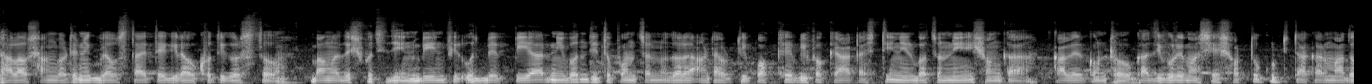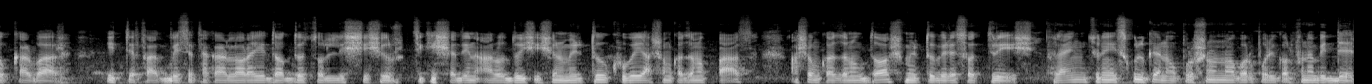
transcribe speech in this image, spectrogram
ঢালাও সাংগঠনিক ব্যবস্থায় তেগিরাও ক্ষতিগ্রস্ত। বাংলাদেশ প্রতিদিন বিএনপির উদ্বেগ পিয়ার, নিবন্ধিত পঞ্চান্ন দলে আঠারোটি পক্ষের বিপক্ষে আঠাশটি নির্বাচন নিয়েই শঙ্কা। কালের কণ্ঠ, গাজীপুরে মাসে সত্তর কোটি টাকার মাদক কারবার। ইত্তেফাক। বেঁচে থাকার লড়াইয়ে দগ্ধ চল্লিশ শিশুর। চিকিৎসাধীন আরও দুই শিশুর মৃত্যু, খুবই আশঙ্কাজনক পাঁচ, আশঙ্কাজনক দশ, মৃত্যু বেড়ে ছত্রিশ। ফ্লাইং জোনে স্কুল কেন? প্রশ্ন নগর পরিকল্পনাবিদদের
